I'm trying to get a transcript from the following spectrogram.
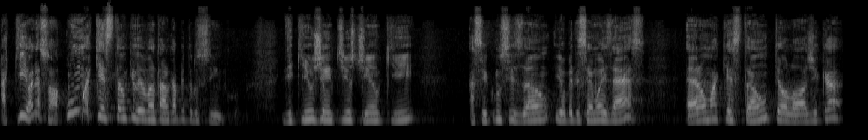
Aqui, olha só, uma questão que levantaram no capítulo 5, de que os gentios tinham que a circuncisão e obedecer a Moisés, era uma questão teológica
